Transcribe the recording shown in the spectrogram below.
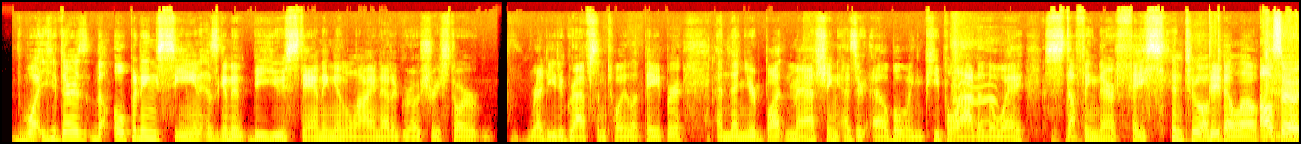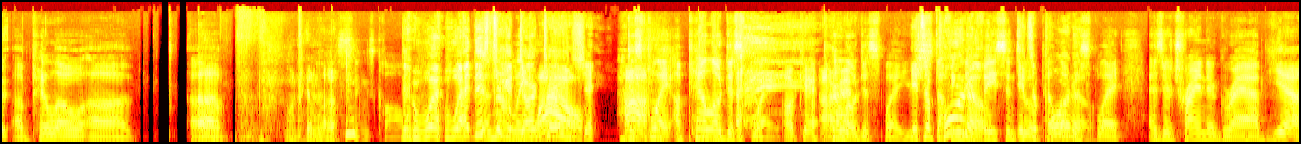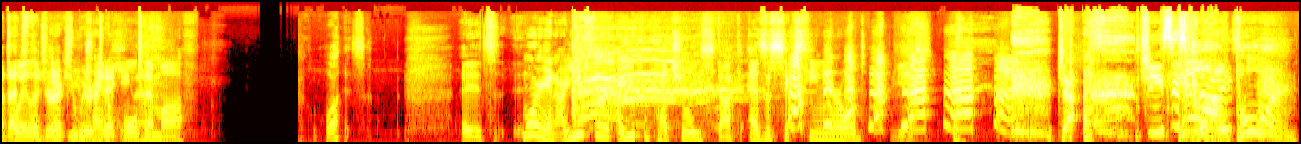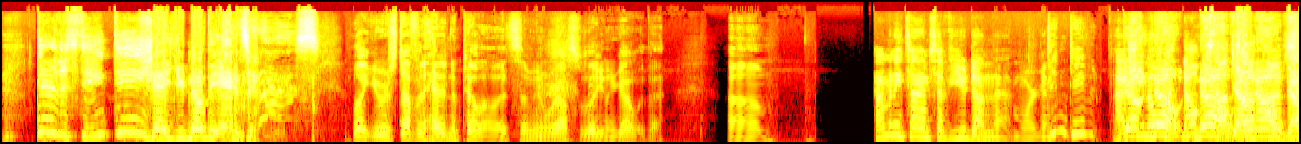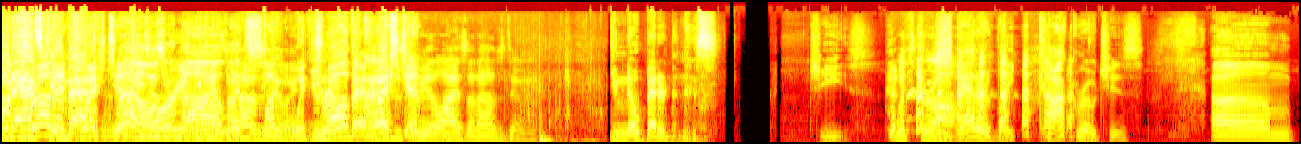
What there's the opening scene is going to be you standing in line at a grocery store ready to grab some toilet paper and then you're button mashing as you're elbowing people out of the way stuffing their face into a Did- pillow Also, a pillow uh uh, uh, what pillow. are those things called what, what? This I'm took a like- dark Wow. turn. Shay. Ha! display a pillow display Okay, a pillow right. display you're It's a stuffing their face into It's a, a pillow porno. display as they're trying to grab Yeah, that's toilet the direction paper, we you're trying taking. to hold now. them off Was. It's Morgan, are you for, are you perpetually stuck as a 16 year old? yes. Jo- Jesus Pillow Christ. porn. They're the same thing. Shay, you know the answer. Look, you were stuffing a head in a pillow. That's. I mean, where else was I going to go with that? Um, How many times have you done that, Morgan? didn't David? Actually, No, you know no, what? No, stop, don't- stop. no, don't ask him that that. question. I just realized uh, what I let's was doing. Withdraw You know the better. I just question. realized what I was doing. You know better than this. Jeez. Withdraw. Scattered like cockroaches. Um,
